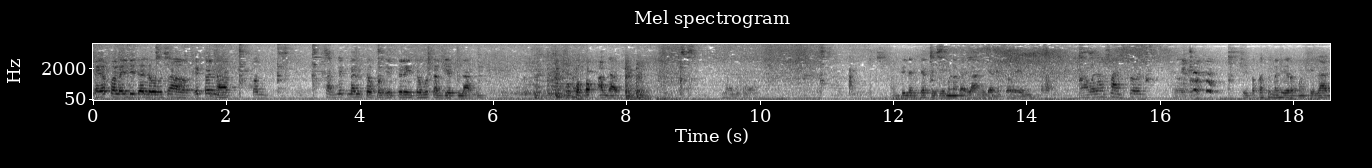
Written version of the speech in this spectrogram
Kaya pala hindi na lusaw. Ito na, pag saglit lang to, pag ipirito mo, saglit lang. Pupupok agad. Ang bilad kasi, hindi mo na kailangan ganito rin. Ah, walang sandstone. Dito kasi mahirap magbilad.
